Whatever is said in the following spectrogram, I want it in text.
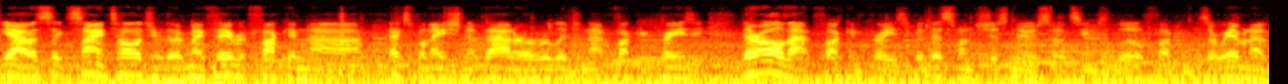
yeah, it's like Scientology. My favorite fucking uh, explanation of that or a religion that fucking crazy. They're all that fucking crazy, but this one's just new, so it seems a little fucking bizarre. We haven't had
